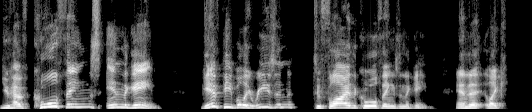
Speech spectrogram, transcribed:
you have cool things in the game. Give people a reason to fly the cool things in the game. And that like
